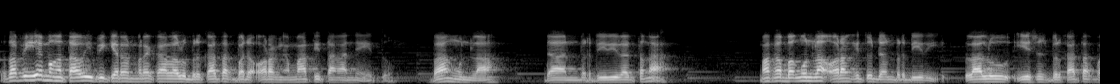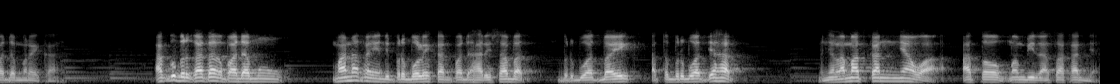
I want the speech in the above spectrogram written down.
Tetapi ia mengetahui pikiran mereka lalu berkata kepada orang yang mati tangannya itu, Bangunlah dan berdirilah di tengah. Maka bangunlah orang itu dan berdiri. Lalu Yesus berkata kepada mereka, Aku berkata kepadamu, manakah yang diperbolehkan pada hari sabat, berbuat baik atau berbuat jahat, menyelamatkan nyawa atau membinasakannya.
